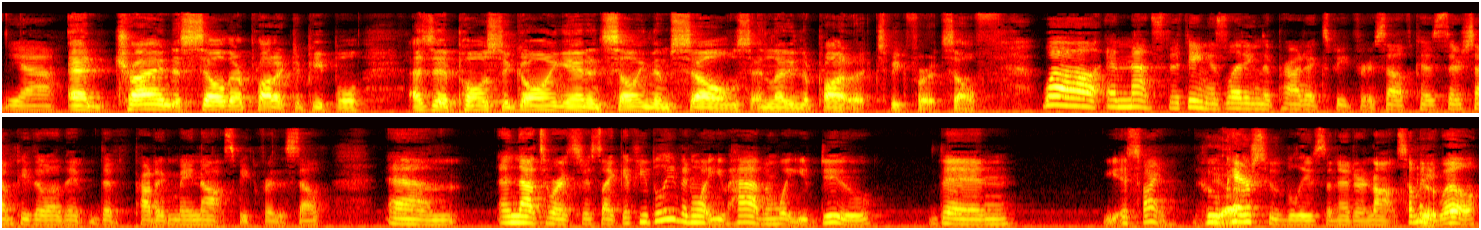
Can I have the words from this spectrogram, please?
Yeah. and trying to sell their product to people as opposed to going in and selling themselves and letting the product speak for itself. Well, and that's the thing is letting the product speak for itself because there's some people that the product may not speak for itself, um, and that's where it's just like if you believe in what you have and what you do, then it's fine. Who Yeah. cares who believes in it or not? Somebody Yep. will.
